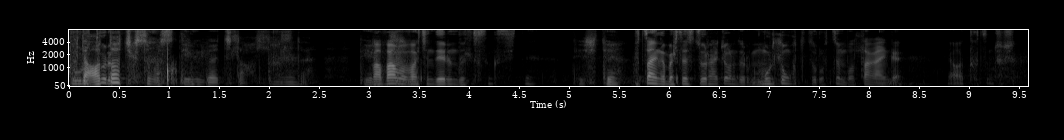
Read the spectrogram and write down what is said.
одоо ч гэсэн бас тийм байж л байгаа л та. Баба мава ч дээрэмдүүлсэн гэсэн шүү дээ. тийм шүү дээ. Уцаа ингээ барьсаас зүр хажуугаар зүр мөрлөнгөт зүр уцсан булаагаа ингээ яваад өгсөн ч шүү.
